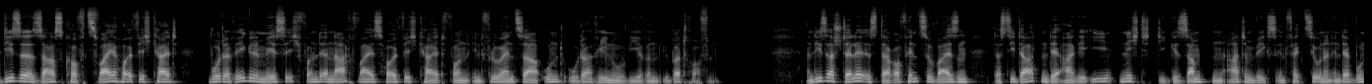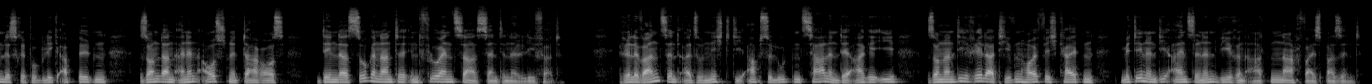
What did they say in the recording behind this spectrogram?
Diese SARS-CoV-2-Häufigkeit wurde regelmäßig von der Nachweishäufigkeit von Influenza und/oder Rhinoviren übertroffen an dieser Stelle ist darauf hinzuweisen, dass die Daten der AGI nicht die gesamten Atemwegsinfektionen in der Bundesrepublik abbilden, sondern einen Ausschnitt daraus, den das sogenannte Influenza Sentinel liefert. Relevant sind also nicht die absoluten Zahlen der AGI, sondern die relativen Häufigkeiten, mit denen die einzelnen Virenarten nachweisbar sind.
